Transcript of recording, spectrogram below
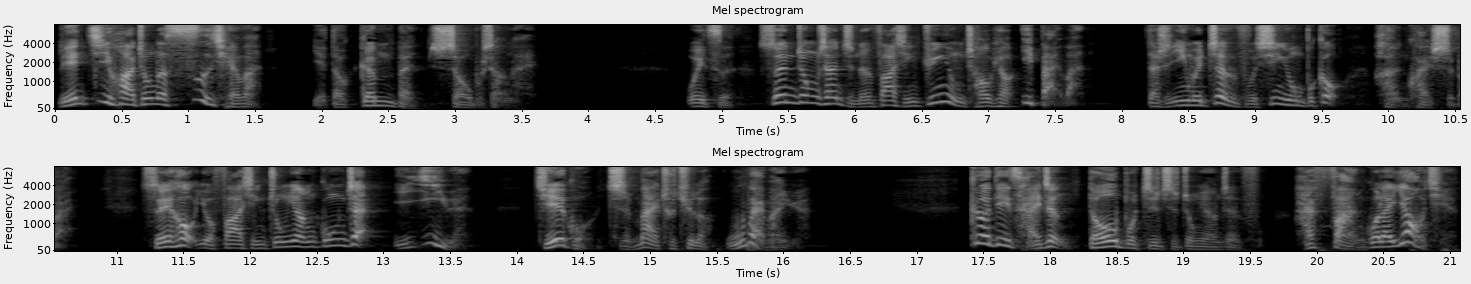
连计划中的四千万也都根本收不上来。为此，孙中山只能发行军用钞票一百万，但是因为政府信用不够，很快失败。随后又发行中央公债一亿元。”结果只卖出去了五百万元，各地财政都不支持中央政府，还反过来要钱。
